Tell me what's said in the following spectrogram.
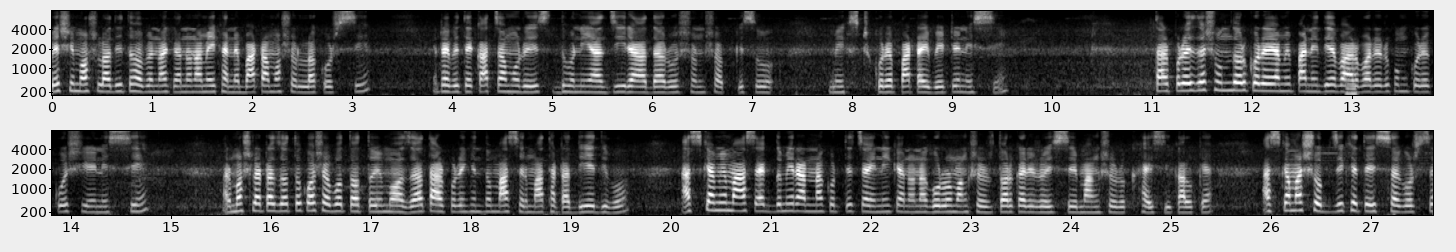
বেশি মশলা দিতে হবে না, কেননা আমি এখানে বাটা মশলা করছি। এটার ভিতরে কাঁচামরিচ, ধনিয়া, জিরা, আদা, রসুন সব কিছু মিক্সড করে পাটায় বেটে নিচ্ছি তারপরে যে সুন্দর করে আমি পানি দিয়ে বারবার এরকম করে কষিয়ে নিচ্ছি আর মশলাটা যত কষাবো ততই মজা, তারপরে কিন্তু মাছের মাথাটা দিয়ে দিব। আজকে আমি মাছ একদমই রান্না করতে চাইনি, কেননা গরুর মাংসর তরকারি রয়েছে, মাংস খাইছি কালকে। আজকে আমার সবজি খেতে ইচ্ছা করছে,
